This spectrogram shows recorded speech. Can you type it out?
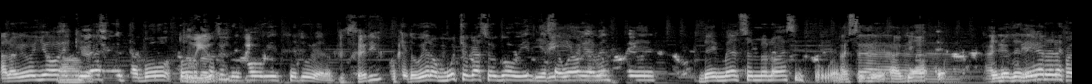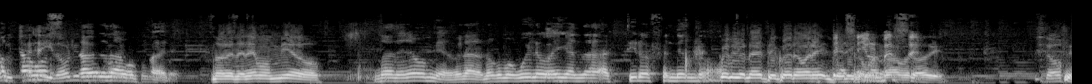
a lo que voy yo es que Ah. Daniel tapó todos No, los casos de COVID que tuvieron ¿En serio? Porque tuvieron muchos casos de COVID y esa Sí, weá me obviamente Dave Meltzer no lo va a decir. Pues, bueno, así que Hasta- acá eh, en los Dave DTR les fue a luchar contamos la verdad, compadre. No le tenemos miedo. No tenemos miedo, claro, no como Willow ahí que anda al tiro defendiendo. a- Pero yo no te cuero, bueno, Jericho señor Mercer. No. ¿Por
